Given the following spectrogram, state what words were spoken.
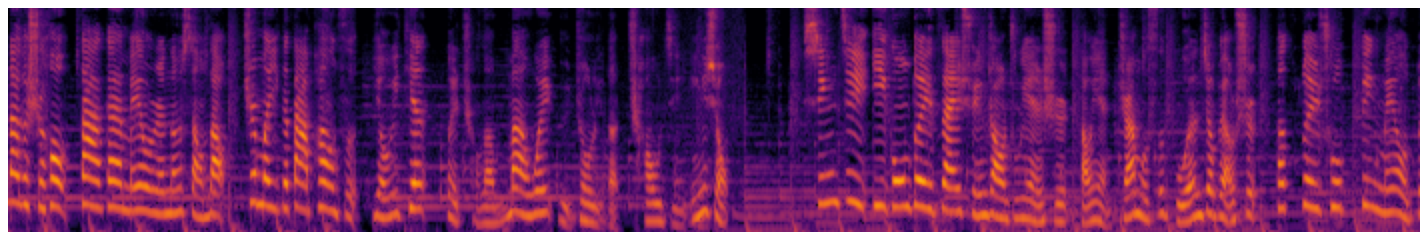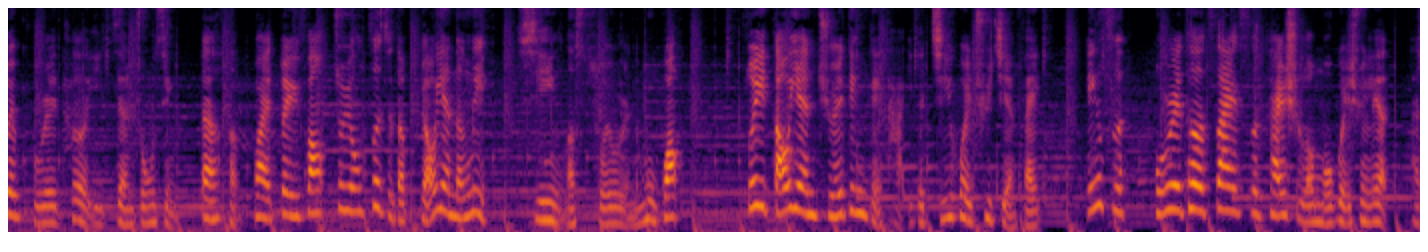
那个时候，大概没有人能想到，这么一个大胖子，有一天会成了漫威宇宙里的超级英雄。《星际义工队》在寻找主演时，导演詹姆斯·古恩就表示，他最初并没有对普瑞特一见钟情，但很快对方就用自己的表演能力吸引了所有人的目光，所以导演决定给他一个机会去减肥。因此，普瑞特再次开始了魔鬼训练，他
